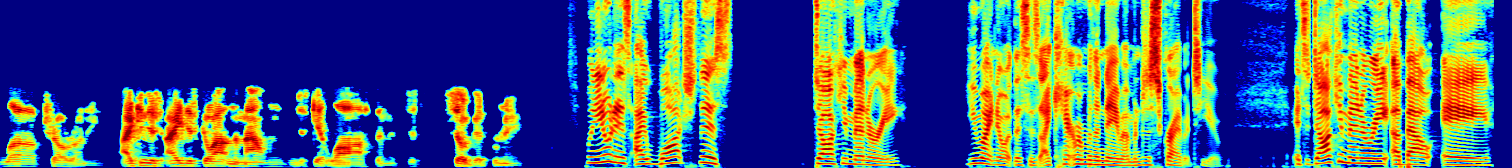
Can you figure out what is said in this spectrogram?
love trail running. I can just, I just go out in the mountains and just get lost and it's just so good for me. well, you know what it is? I watched this documentary. You might know what this is. I can't remember the name. I'm going to describe it to you. It's a documentary about a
